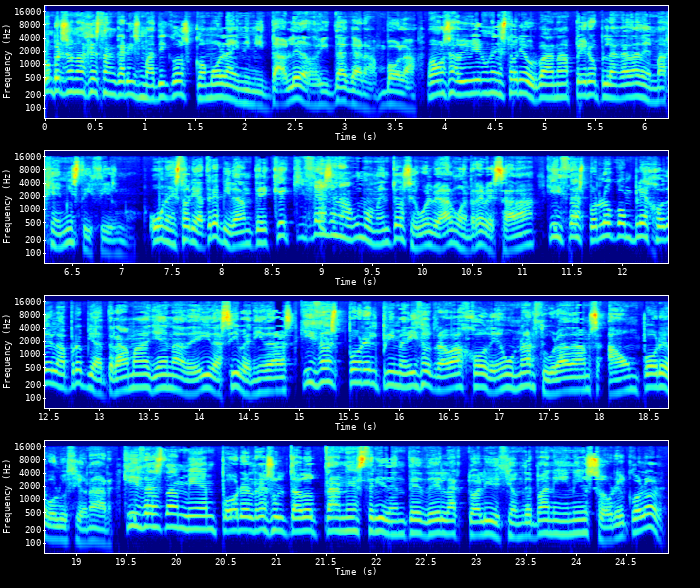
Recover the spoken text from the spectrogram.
Con personajes tan carismáticos como la inimitable Rita Carambola. Vamos a vivir una historia urbana pero plagada de magia y misticismo. Una historia trepidante que quizás en algún momento se vuelve algo enrevesada, quizás por lo complejo de la propia trama llena de idas y venidas, quizás por el primerizo trabajo de un Arthur Adams aún por evolucionar, quizás también por el resultado tan estridente de la actual edición de Panini sobre el color.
